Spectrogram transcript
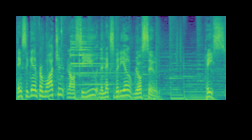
Thanks again for watching, and I'll see you in the next video real soon. Peace.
